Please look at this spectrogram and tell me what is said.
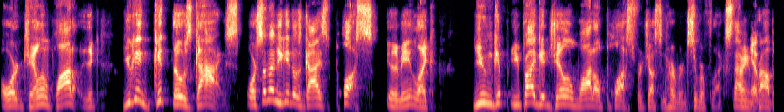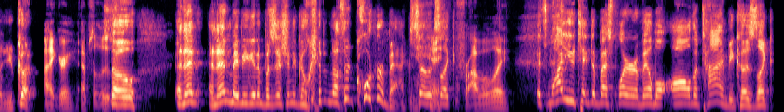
or Jalen Waddle. Like you can get those guys, or sometimes you get those guys plus. You know what I mean? Like you can get you probably get Jalen Waddle plus for Justin Herbert and Superflex. I mean, yep. probably you could. I agree, absolutely. So and then and then maybe you get in position to go get another quarterback. So it's like probably it's why you take the best player available all the time because like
